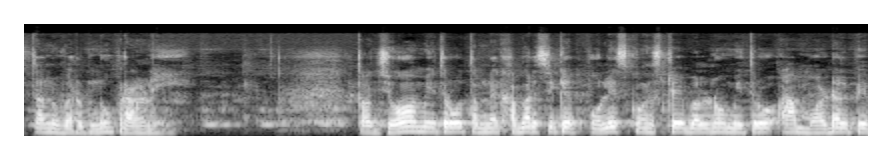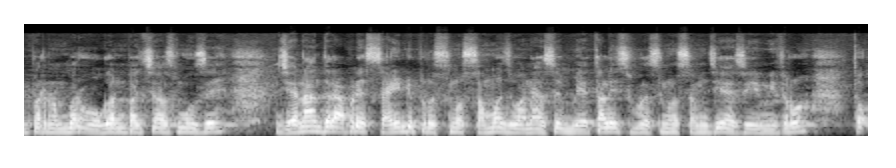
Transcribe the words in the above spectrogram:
સસ્તન વર્ગનું પ્રાણી તો જો મિત્રો તમને ખબર છે કે પોલીસ કોન્સ્ટેબલનું મિત્રો આ મોડલ પેપર નંબર ઓગણપચાસમું છે, જેના અંદર આપણે સાઠ પ્રશ્નો સમજવાના છે, બેતાળીસ પ્રશ્નો સમજ્યા છીએ મિત્રો. તો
